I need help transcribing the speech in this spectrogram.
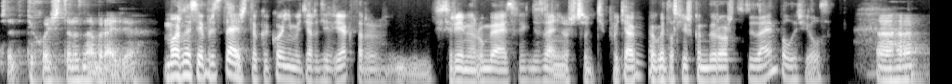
все-таки хочется разнообразия. Можно себе представить, что какой-нибудь арт-директор все время ругает своих дизайнеров, что типа у тебя какой-то слишком бюрошный дизайн получился. Ага.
